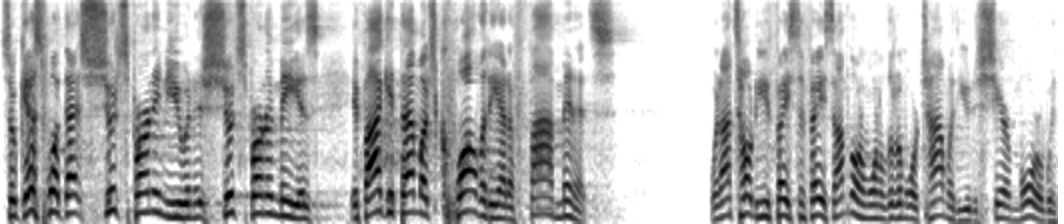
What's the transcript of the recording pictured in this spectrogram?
So, guess what? That should spurn in you and it should spurn in me is if I get that much quality out of five minutes, when I talk to you face to face, I'm going to want a little more time with you to share more with,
